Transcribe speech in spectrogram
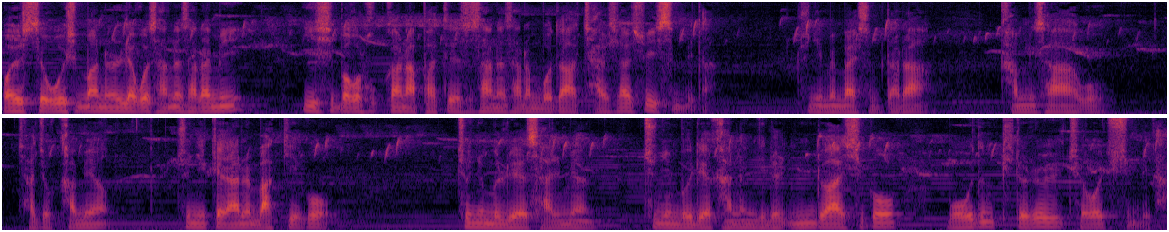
월세 50만 원을 내고 사는 사람이 20억을 호가한 아파트에서 사는 사람보다 잘 살 수 있습니다. 주님의 말씀 따라 감사하고 자족하며 주님께 나를 맡기고 주님을 위해 살면 주님을 위해 가는 길을 인도하시고 모든 필요를 채워주십니다.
